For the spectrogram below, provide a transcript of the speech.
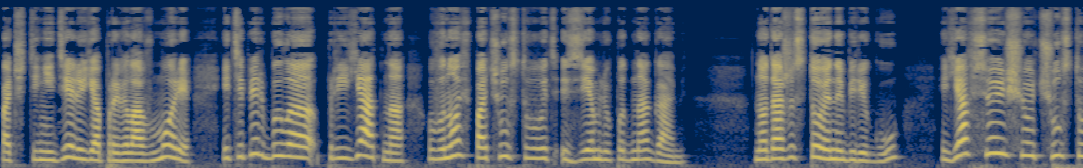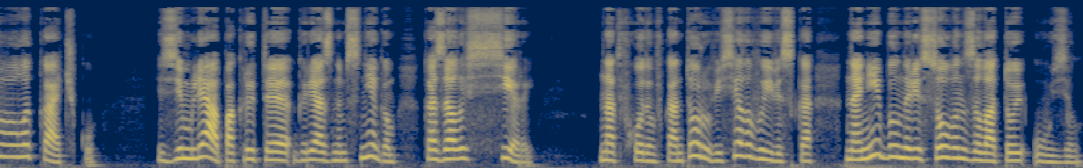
Почти неделю я провела в море, и теперь было приятно вновь почувствовать землю под ногами. Но даже стоя на берегу, я все еще чувствовала качку — Земля, покрытая грязным снегом, казалась серой. Над входом в контору висела вывеска, на ней был нарисован золотой узел.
